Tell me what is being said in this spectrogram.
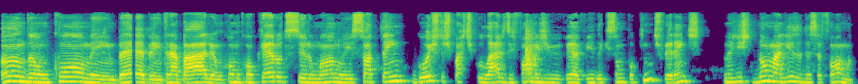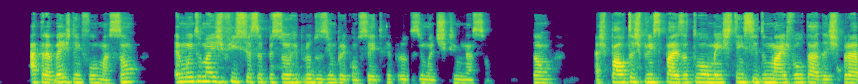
andam, comem, bebem, trabalham como qualquer outro ser humano e só tem gostos particulares e formas de viver a vida que são um pouquinho diferentes, quando a gente normaliza dessa forma, através da informação, é muito mais difícil essa pessoa reproduzir um preconceito, reproduzir uma discriminação. Então, as pautas principais atualmente têm sido mais voltadas para a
